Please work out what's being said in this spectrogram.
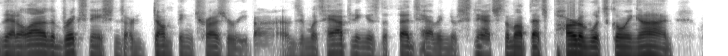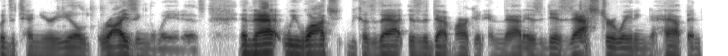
that a lot of the BRICS nations are dumping treasury bonds. And what's happening is the Fed's having to snatch them up. That's part of what's going on with the 10 year yield rising the way it is. And that we watch because that is the debt market and that is disaster waiting to happen.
